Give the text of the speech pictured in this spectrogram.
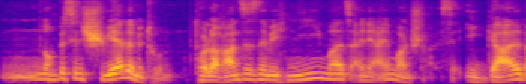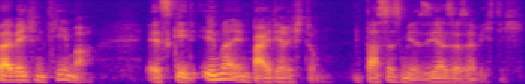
noch ein bisschen schwer damit tun. Toleranz ist nämlich niemals eine Einbahnstraße, egal bei welchem Thema. Es geht immer in beide Richtungen. Das ist mir sehr, sehr, sehr wichtig.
